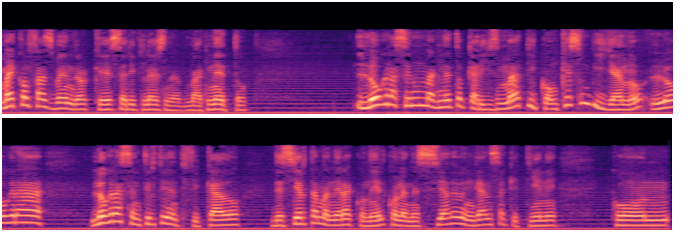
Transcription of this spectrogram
Michael Fassbender, que es Eric Lesnar, Magneto, logra ser un Magneto carismático, aunque es un villano, logra, logra sentirte identificado de cierta manera con él, con la necesidad de venganza que tiene, con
